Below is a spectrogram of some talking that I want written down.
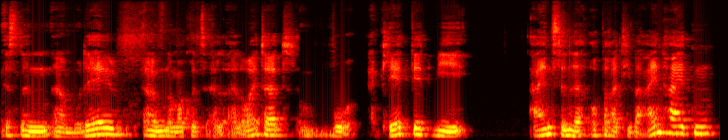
Ist ein äh, Modell, ähm, nochmal kurz er erläutert, wo erklärt wird, wie einzelne operative Einheiten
